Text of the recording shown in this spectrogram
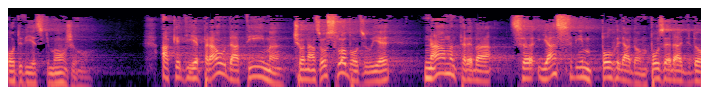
odviesť môžu. A keď je pravda tým, čo nás oslobodzuje, nám treba s jasným pohľadom pozerať do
